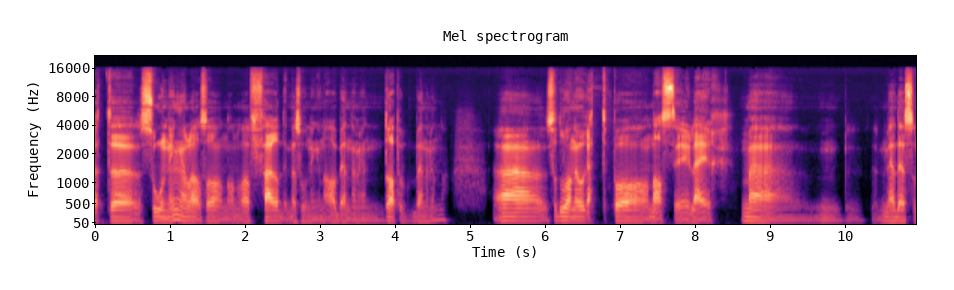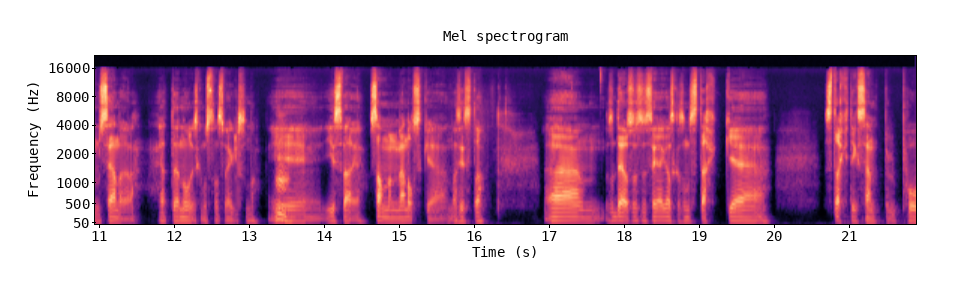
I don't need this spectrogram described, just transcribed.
etter soning, eller altså når han var ferdig med soningen av Benjamin, drapet på Benjamin, uh, så dro han jo rett på nazileir med, med det som senere heter Nordiske motstandsbevegelsen da, i, mm. i, Sverige, sammen med norske nazister. så det også syns jeg er ganske sånn sterk sterkt eksempel på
